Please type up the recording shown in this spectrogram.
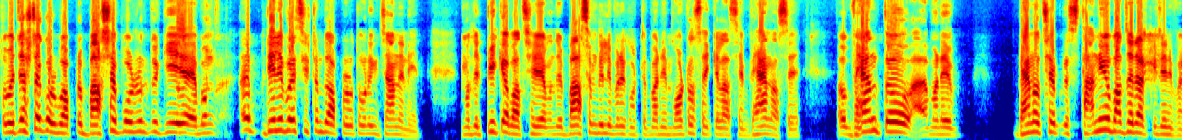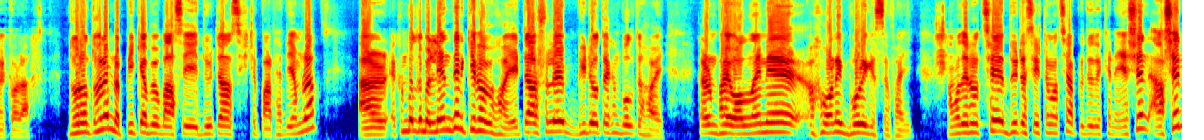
তবে চেষ্টা করব আপনার বাসা পর্যন্ত গিয়ে এবং ডেলিভারি সিস্টেম তো আপনারা তো অনেক জানেনই আমাদের পিক আছে, আমাদের বাস আমি ডেলিভারি করতে পারি মোটর সাইকেল আছে ভ্যান আছে। ভ্যান তো মানে ভ্যান হচ্ছে আপনার স্থানীয় বাজারে আর কি ডেলিভারি করা। ধরুন হলে আমরা পিক আপে বাসে এই দুইটা সিস্টেম পাঠিয়ে দিই আমরা। আর এখন বলতে পারি, লেনদেন কীভাবে হয়? এটা আসলে ভিডিওতে এখন বলতে হয়। কারণ ভাই অনলাইনে অনেক ভরে গেছে ভাই। আমাদের হচ্ছে দুইটা সিস্টেম আছে, আপনি যদি এখানে এসেন আসেন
